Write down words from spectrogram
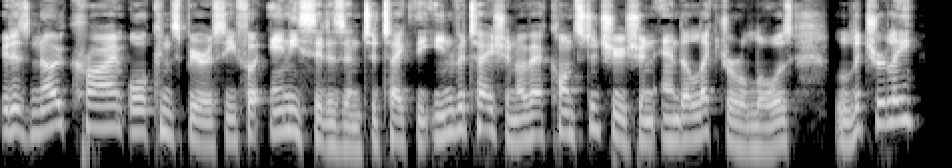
It is no crime or conspiracy for any citizen to take the invitation of our Constitution and electoral laws literally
